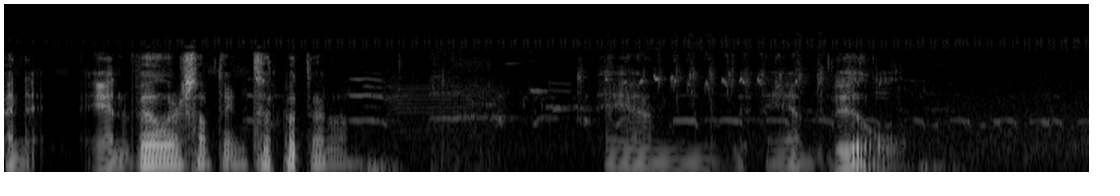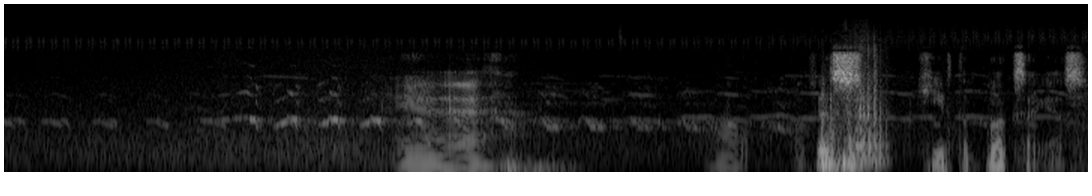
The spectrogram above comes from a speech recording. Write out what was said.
an anvil or something to put that on? And anvil. Yeah. Well, I'll just keep the books, I guess.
